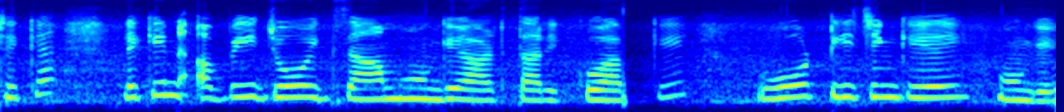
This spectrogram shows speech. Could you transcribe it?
ठीक है? लेकिन अभी जो एग्ज़ाम होंगे आठ तारीख को आपके, वो टीचिंग के होंगे,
